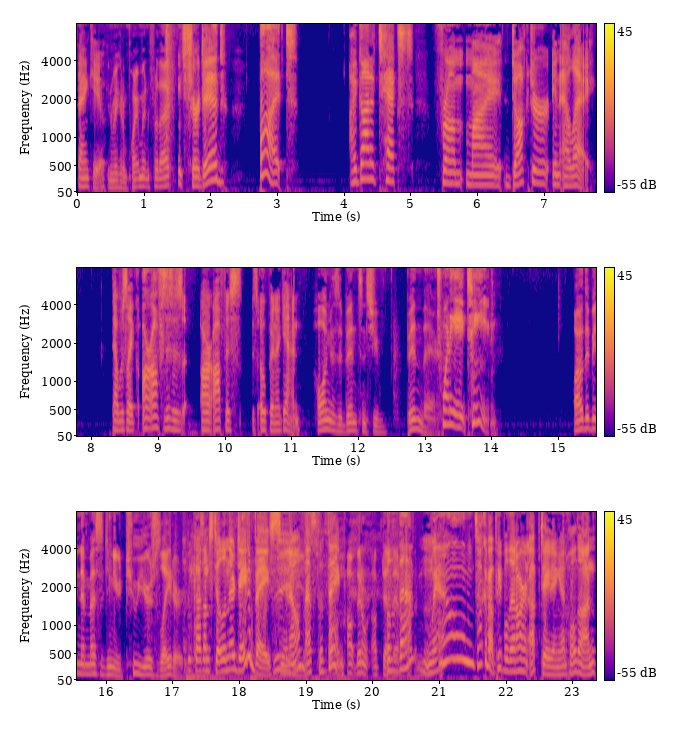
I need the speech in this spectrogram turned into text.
Thank you. you make an appointment for that. It sure did. But I got a text from my doctor in LA that was like, "Our office is our office is open again." How long has it been since you've been there? 2018. Why would they be messaging you two years later? Because I'm still in their database. You know, that's the thing. Oh, they don't update Well, that. that well, talk about people that aren't updating it. Hold on.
